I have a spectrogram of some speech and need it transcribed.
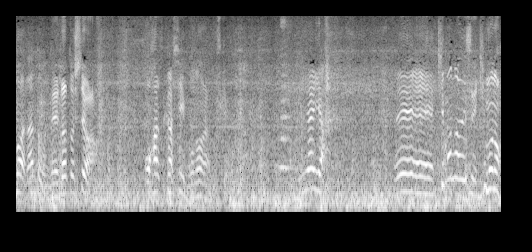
まあなんともネタとしてはお恥ずかしいものなんですけど。いやいやえー、着物ですね着物。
